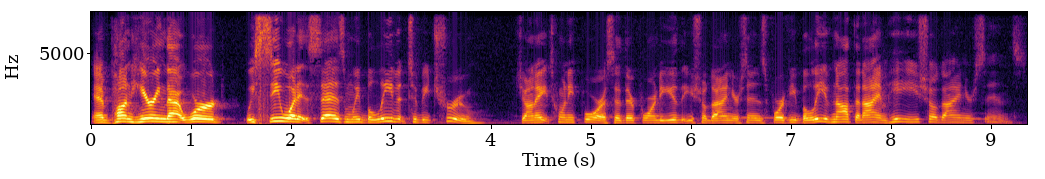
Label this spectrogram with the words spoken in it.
And upon hearing that word, we see what it says and we believe it to be true. John 8 24, I said therefore unto you that you shall die in your sins, for if you believe not that I am He, you shall die in your sins.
